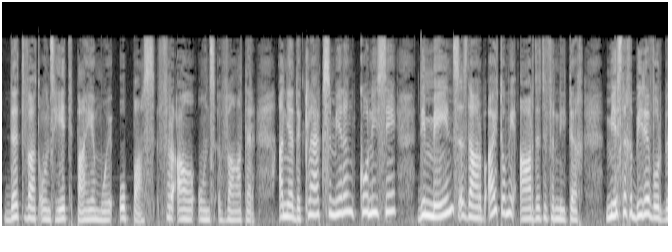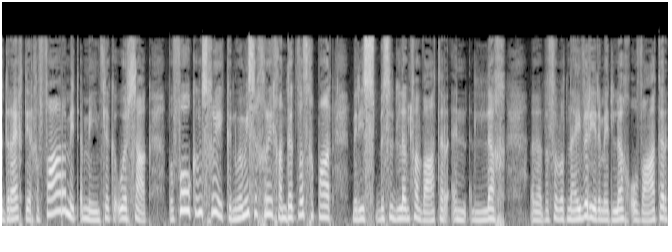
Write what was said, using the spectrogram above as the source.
dit wat ons het baie mooi oppas vir al ons water. Anja de Klerk se mening kon nie sê die mens is daarop uit om die aarde te vernietig. Meeste gebiede word bedreig deur gevare met 'n menslike oorsaak. Bevolkingsgroei, ekonomiese groei gaan dikwels gepaard met die besoedeling van water in lug. Uh, Byvoorbeeld nywerhede met lug of water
